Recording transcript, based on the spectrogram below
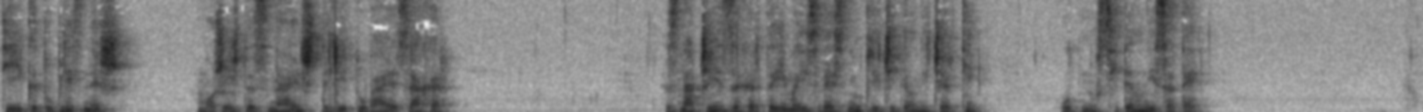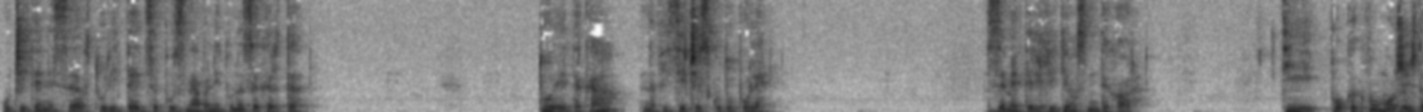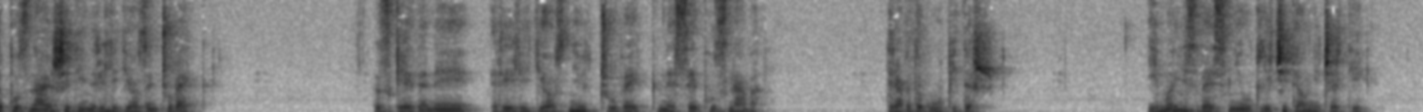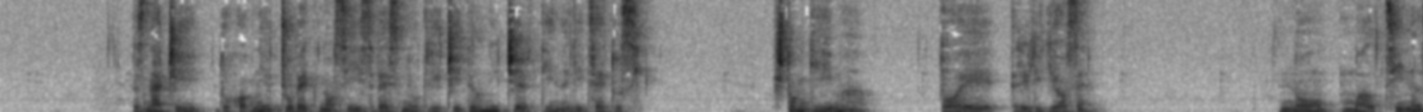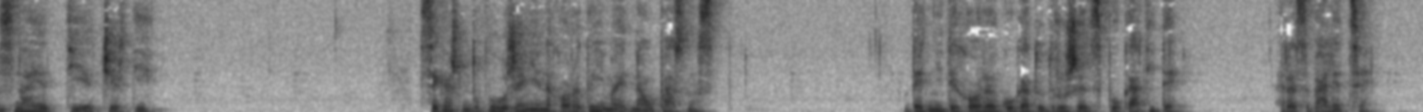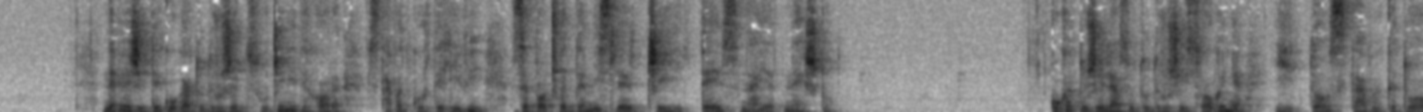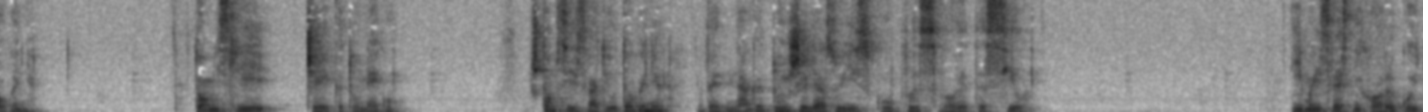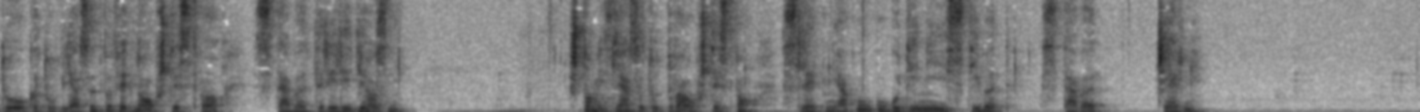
Ти като близнеш, можеш да знаеш дали това е захар. Значи захарта има известни отличителни черти. Относителни са те. Очите не са авторитет за познаването на захарта. То е така на физическото поле. Вземете религиозните хора. Ти по какво можеш да познаеш един религиозен човек? С гледане религиозният човек не се познава. Трябва да го опиташ. Има известни отличителни черти. Значи духовният човек носи известни отличителни черти на лицето си. Щом ги има, той е религиозен. Но малцина знаят тия черти. В сегашното положение на хората има една опасност. Бедните хора, когато дружат с богатите, развалят се. Невежите, когато дружат с учените хора, стават горделиви, започват да мислят, че и те знаят нещо. Когато желязото дружи с огъня, и то става като огъня. То мисли, че е като него. Щом се извади от огъня, веднага той желязо изгубва своята сила. Има известни хора, които като влязат в едно общество, стават религиозни. Щом излязат от това общество, след няколко години изтиват, стават черни.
